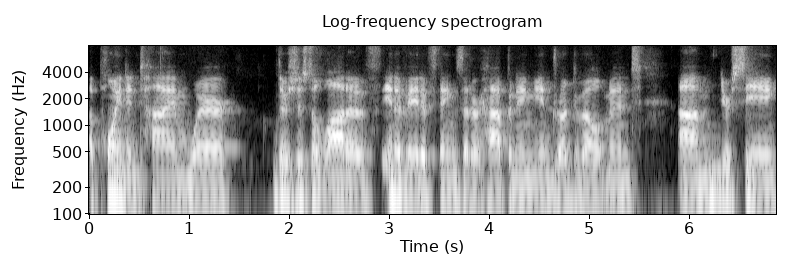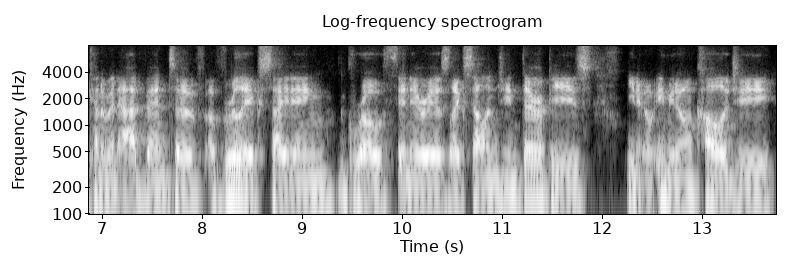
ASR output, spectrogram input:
a point in time where there's just a lot of innovative things that are happening in drug development um, you're seeing kind of an advent of, of really exciting growth in areas like cell and gene therapies, you know, immuno-oncology.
